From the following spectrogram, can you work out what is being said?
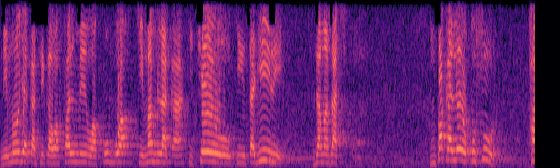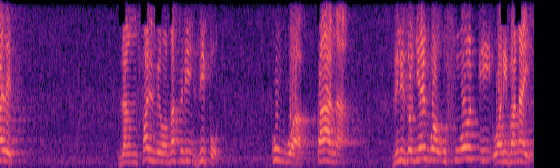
Ni moja katika wafalme wakubwa kimamlaka kicheo kitajiri zama mpaka leo kusur palace za mfalme wa Masri zipo. Kubwa pana zilizojengwa ufuoni wa River Nile.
